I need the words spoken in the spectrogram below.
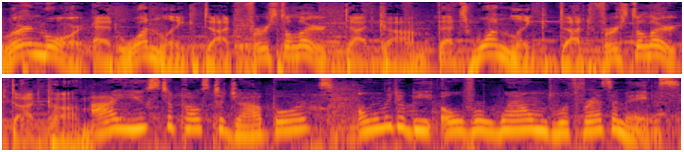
Learn more at onelink.firstalert.com. That's onelink.firstalert.com. I used to post to job boards only to be overwhelmed with resumes.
